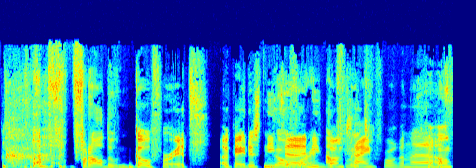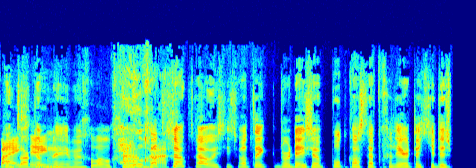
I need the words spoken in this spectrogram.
vooral doen. Go for it. Oké, okay, dus niet, uh, niet bang absoluut. zijn voor een uh, Gewoon contact opnemen. Gewoon gaan. Heel dat is ook trouwens iets wat ik door deze podcast heb geleerd. Dat je dus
